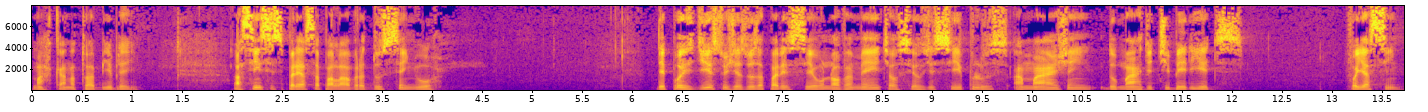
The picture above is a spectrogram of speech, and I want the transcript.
marcar na tua Bíblia aí. Assim se expressa a palavra do Senhor. Depois disso, Jesus apareceu novamente aos seus discípulos à margem do mar de Tiberíades. Foi assim.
